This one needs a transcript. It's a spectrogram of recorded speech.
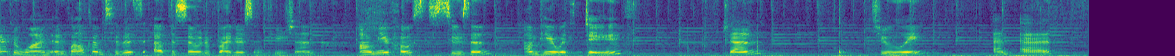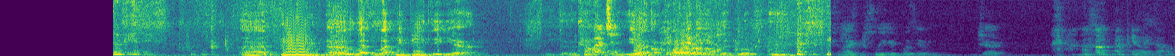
everyone, and welcome to this episode of Writers Infusion. I'm your host, Susan. I'm here with Dave, Jen, Julie, and Ed. Okay, Dave. Uh, uh, Let let me be the... uh, the- Curmudgeon. Yeah, the horror of the group. Can I plead with you, Jack? Here we go.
